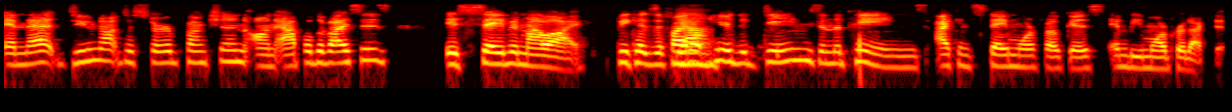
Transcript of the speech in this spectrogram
And that do not disturb function on Apple devices is saving my life because if yeah. I don't hear the dings and the pings, I can stay more focused and be more productive.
